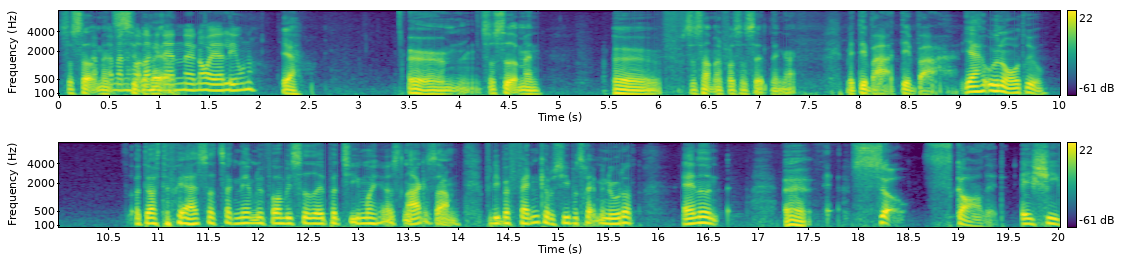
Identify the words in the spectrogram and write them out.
Så sad At man, man holder separeret. hinanden, øh, når jeg er levende. Ja. Øhm, så sidder man, øh, så sad man for sig selv dengang. Men det var, det var, ja, uden at overdrive. Og det er også derfor, jeg er så taknemmelig for, at vi sidder et par timer her og snakker sammen. Fordi hvad fanden kan du sige på tre minutter? Andet end, øh, so, Scarlett, is she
